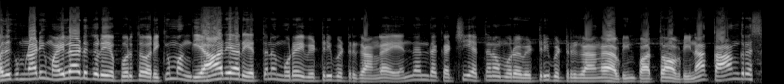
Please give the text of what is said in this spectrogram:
அதுக்கு முன்னாடி மயிலாடுதுறையை பொறுத்த வரைக்கும் அங்கே யார் யார் எத்தனை முறை வெற்றி பெற்றிருக்காங்க? எந்தெந்த கட்சி எத்தனை முறை வெற்றி பெற்றிருக்காங்க? அப்படின்னு பார்த்தோம் அப்படின்னா காங்கிரஸ்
